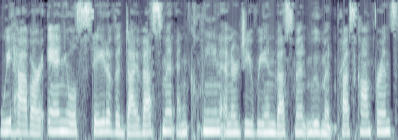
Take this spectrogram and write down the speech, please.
We have our annual State of the Divestment and Clean Energy Reinvestment Movement press conference,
